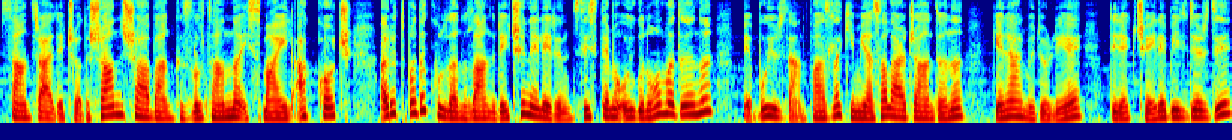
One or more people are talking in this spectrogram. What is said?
santralde çalışan Şaban Kızıltan'la İsmail Akkoç, arıtmada kullanılan reçinelerin sisteme uygun olmadığını ve bu yüzden fazla kimyasal harcandığını genel müdürlüğe dilekçeyle bildirdi.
